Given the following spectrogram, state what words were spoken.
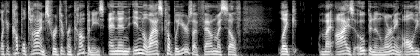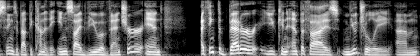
like a couple times for different companies, and then in the last couple years, I've found myself like my eyes open and learning all these things about the kind of the inside view of venture and I think the better you can empathize mutually, um,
